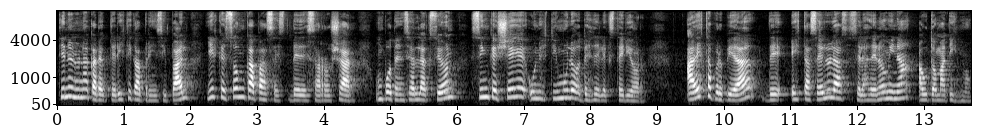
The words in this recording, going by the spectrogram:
tienen una característica principal y es que son capaces de desarrollar un potencial de acción sin que llegue un estímulo desde el exterior. A esta propiedad de estas células se las denomina automatismo.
